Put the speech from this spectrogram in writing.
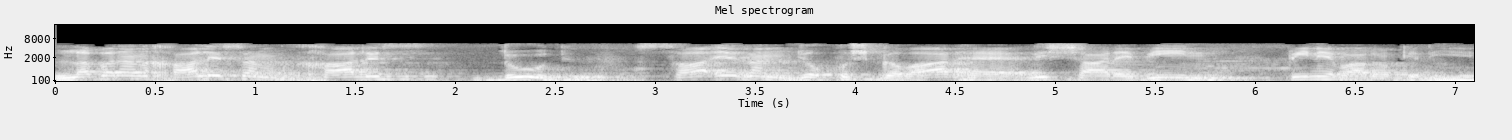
لبرن خالصن خالص دودھ سائغن جو خوشگوار ہے لشاربین پینے والوں کے لیے،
